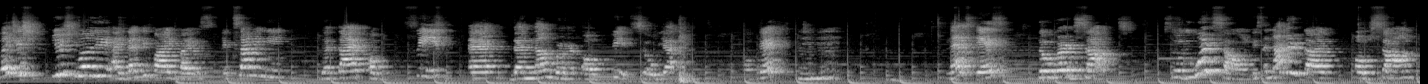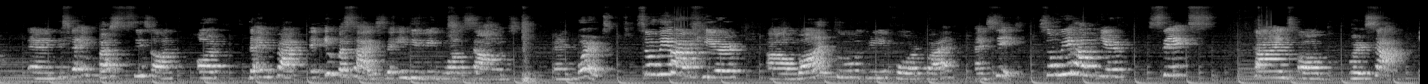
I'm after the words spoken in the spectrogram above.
which is usually identified by examining the type of feet and the number of feet. So yeah, okay. Mm -hmm. Next is the word sound. So the word sound is another type of sound and is the emphasis on or the impact it emphasizes the individual sounds and words. So we have here uh, one, two, three, four, five, and six. So we have here six kinds of word sound.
